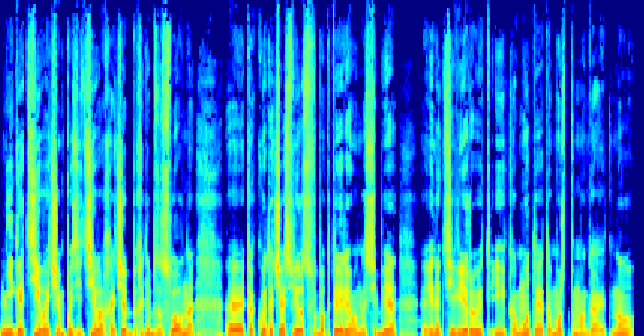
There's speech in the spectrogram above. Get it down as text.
негатива, чем позитива, хотя, хотя безусловно, э, какую-то часть вирусов и бактерий он на себе инактивирует, и кому-то это может помогать. Но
